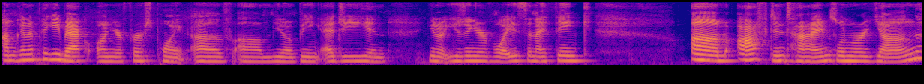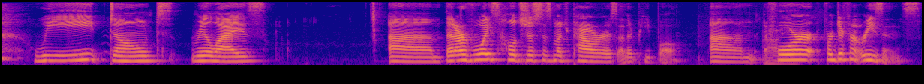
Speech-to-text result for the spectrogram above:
I'm gonna piggyback on your first point of um, you know being edgy and you know using your voice, and I think um, oftentimes when we're young, we don't realize um, that our voice holds just as much power as other people um, oh, for yeah. for different reasons.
